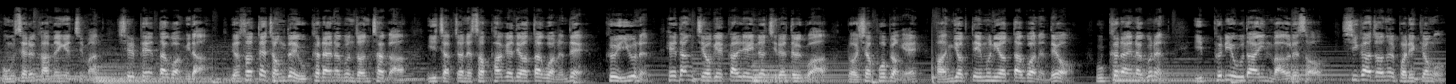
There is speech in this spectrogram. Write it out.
공세를 감행했지만 실패했다고 합니다. 6대 정도의 우크라이나군 전차가 이 작전에서 파괴되었다고 하는데 그 이유는 해당 지역에 깔려있는 지뢰들과 러시아 포병의 반격 때문이었다고 하는데요. 우크라이나군은 이프리우다인 마을에서 시가전을 벌일 경우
